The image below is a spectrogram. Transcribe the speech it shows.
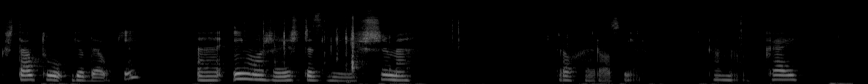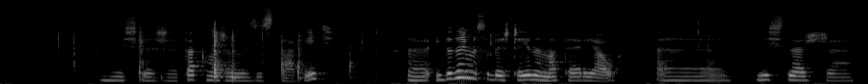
kształtu jodełki e, i może jeszcze zmniejszymy trochę rozmiar. OK. Myślę, że tak możemy zostawić. E, I dodajmy sobie jeszcze jeden materiał. E, myślę, że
